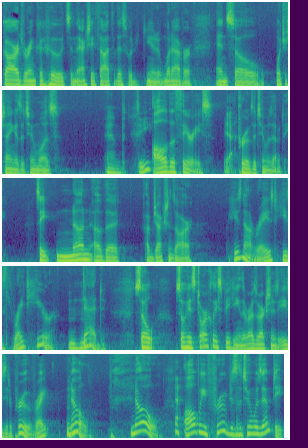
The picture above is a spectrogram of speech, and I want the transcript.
guards were in cahoots, and they actually thought that this would, you know, whatever. And so, what you're saying is the tomb was empty. All of the theories yeah. prove the tomb was empty. See, none of the objections are he's not raised, he's right here, mm-hmm. dead. So so historically speaking, the resurrection is easy to prove, right? Mm-hmm. No. No. all we've proved is the tomb was empty.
